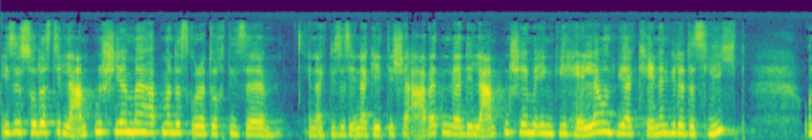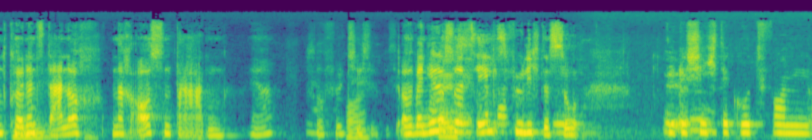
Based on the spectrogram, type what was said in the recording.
ist es so, dass die Lampenschirme, hat man das, oder durch diese, dieses energetische Arbeiten werden die Lampenschirme irgendwie heller und wir erkennen wieder das Licht und können es mhm. dann auch nach außen tragen. Ja, so fühlt Voll. sich. Also wenn ihr das so erzählt, fühle ich das so. Die Geschichte gut von,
